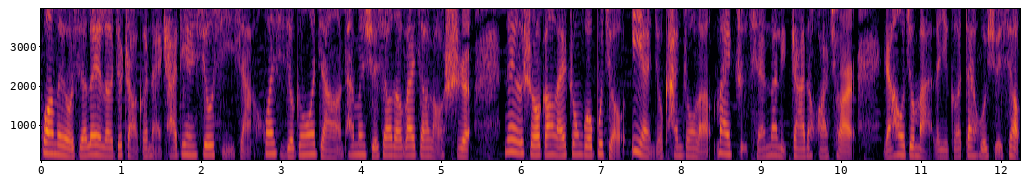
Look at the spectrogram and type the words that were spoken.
逛的有些累了，就找个奶茶店休息一下。欢喜就跟我讲，他们学校的外教老师，那个时候刚来中国不久，一眼就看中了卖纸钱那里扎的花圈儿，然后就买了一个带回学校。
